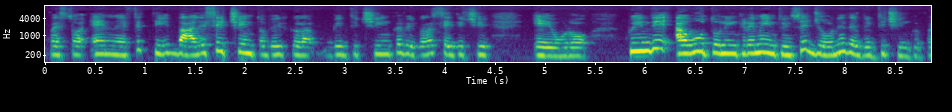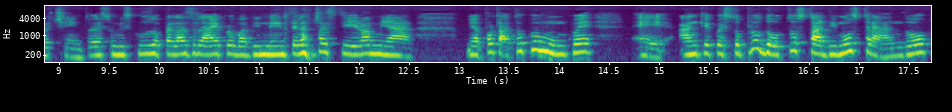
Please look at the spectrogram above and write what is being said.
questo NFT vale 600,25,16 euro. Quindi ha avuto un incremento in sei giorni del 25%. Adesso mi scuso per la slide, probabilmente la tastiera mi ha, mi ha portato. Comunque eh, anche questo prodotto sta dimostrando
